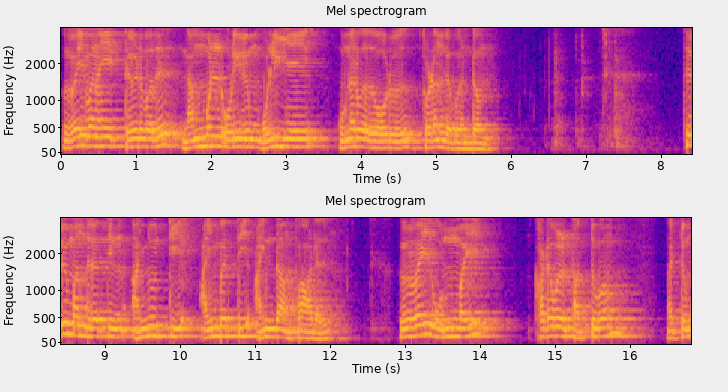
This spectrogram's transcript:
இறைவனை தேடுவது நம்முள் ஒளிரும் ஒளியை உணர்வதோடு தொடங்க வேண்டும். திருமந்திரத்தின் அஞ்சூற்றி ஐம்பத்தி ஐந்தாம் பாடல். இறை உண்மை கடவுள் தத்துவம் மற்றும்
